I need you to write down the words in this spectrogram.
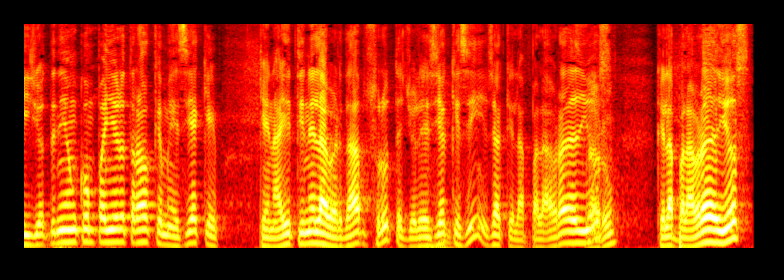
y- y yo tenía un compañero de trabajo que me decía que, que nadie tiene la verdad absoluta. Yo le decía que sí, o sea, que la palabra de Dios, Claro. que la palabra de Dios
